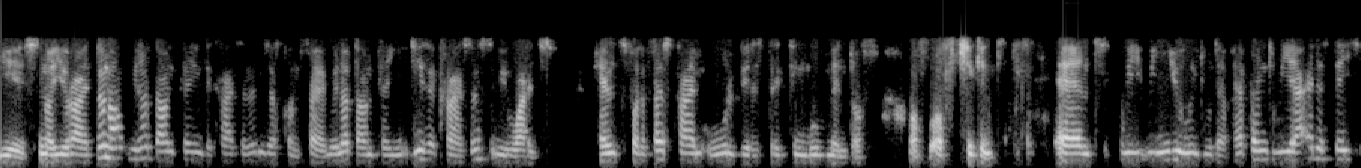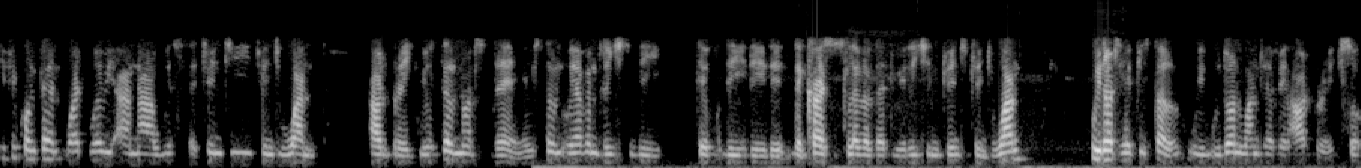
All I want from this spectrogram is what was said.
Yes, no, you're right. No, no, we're not downplaying the crisis. Let me just confirm. We're not downplaying. It is a crisis. We worried. Hence, for the first time, we will be restricting movement of, of, of chickens. And we, we knew it would have happened. We are at a stage, if you compare what where we are now with the 2021 outbreak, we're still not there. We still we haven't reached the the, the, the, the, crisis level that we reached in 2021. We're not happy still. We, we don't want to have an outbreak. So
